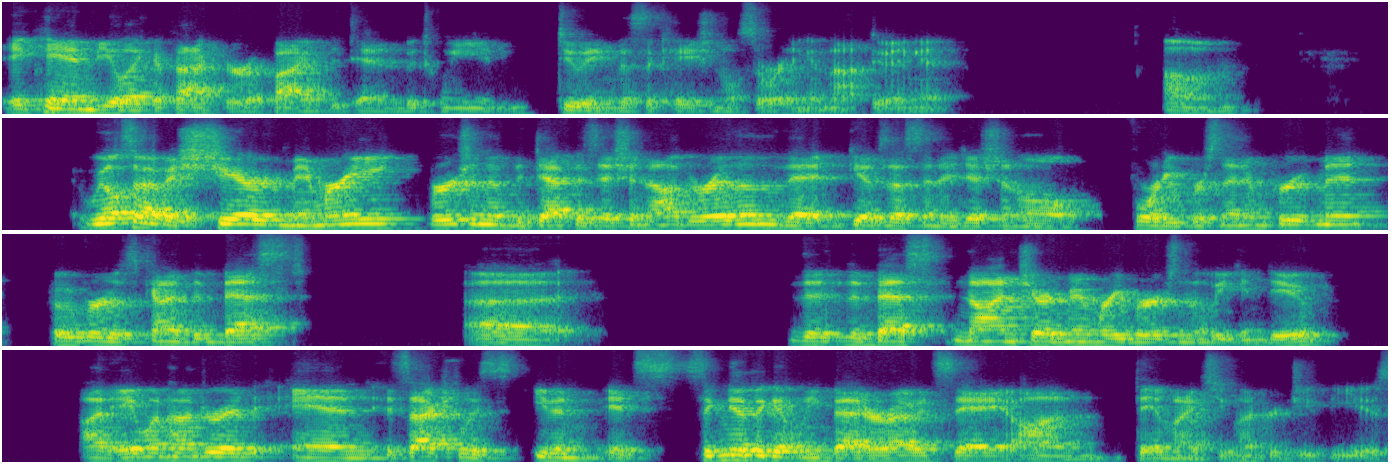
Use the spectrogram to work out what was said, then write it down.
it can be like a factor of five to 10 between doing this occasional sorting and not doing it. Um, we also have a shared memory version of the deposition algorithm that gives us an additional 40% improvement over is kind of the best uh, the, the best non-shared memory version that we can do on A100. And it's actually even, it's significantly better, I would say, on the MI200 GPUs.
